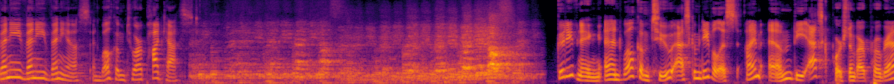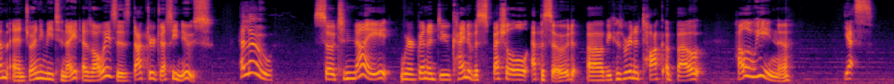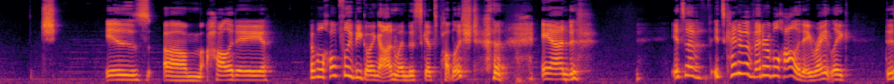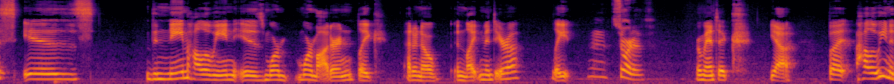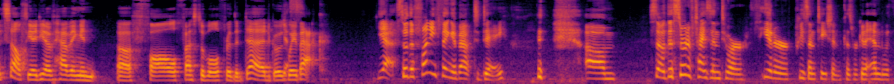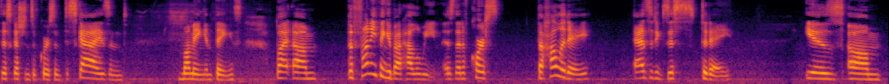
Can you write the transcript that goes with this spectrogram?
Veni, veni, venias, and welcome to our podcast. Good evening, and welcome to Ask a Medievalist. I'm Em, the Ask portion of our program, and joining me tonight, as always, is Dr. Jesse Noose. Hello. So tonight we're going to do kind of a special episode uh, because we're going to talk about Halloween, Yes. Is um, holiday that will hopefully be going on when this gets published, and it's a it's kind of a venerable holiday, right? Like this is the name Halloween is more more modern, like I don't know, Enlightenment era, late Sort of. romantic yeah but halloween itself the idea of having an uh, fall festival for the dead goes Yes. way back Yeah. So the funny thing about today, um, so this sort of ties into our theater presentation because we're going to end with discussions, of course, of disguise and mumming and things. But um, the funny thing about Halloween is that, of course, the holiday, as it exists today, is um,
